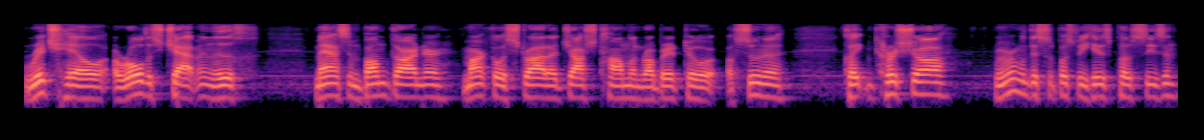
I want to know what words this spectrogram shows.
Rich Hill, Aroldis Chapman, ugh, Madison Bumgarner, Marco Estrada, Josh Tomlin, Roberto Osuna, Clayton Kershaw, Remember when this was supposed to be his postseason?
